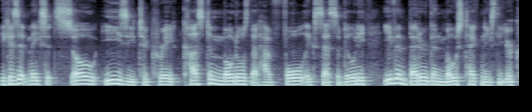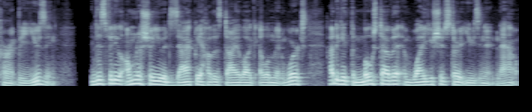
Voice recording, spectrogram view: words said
because it makes it so easy to create custom modals that have full accessibility, even better than most techniques that you're currently using. In this video, I'm going to show you exactly how this dialog element works, how to get the most out of it, and why you should start using it now.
